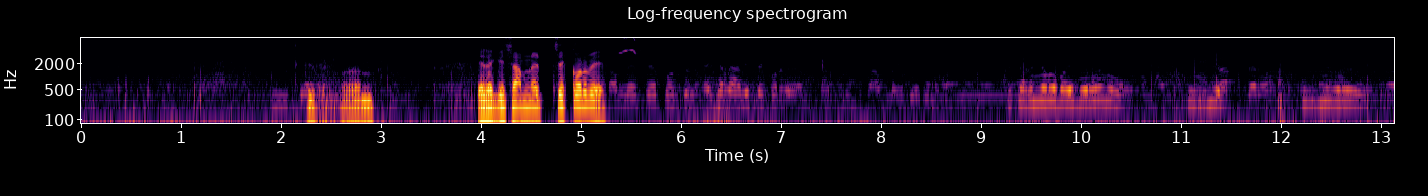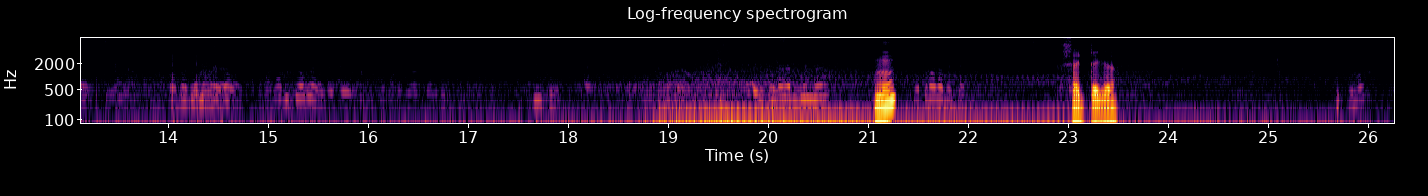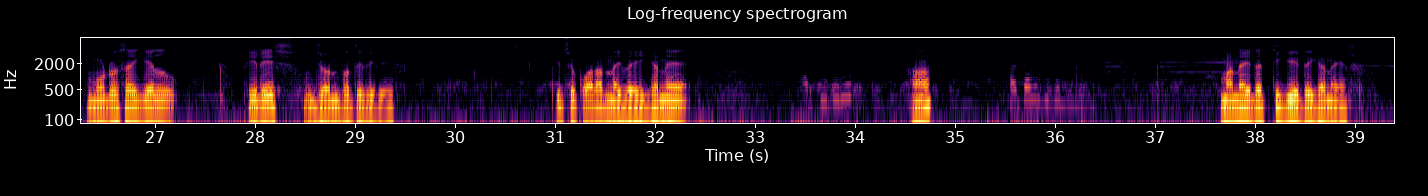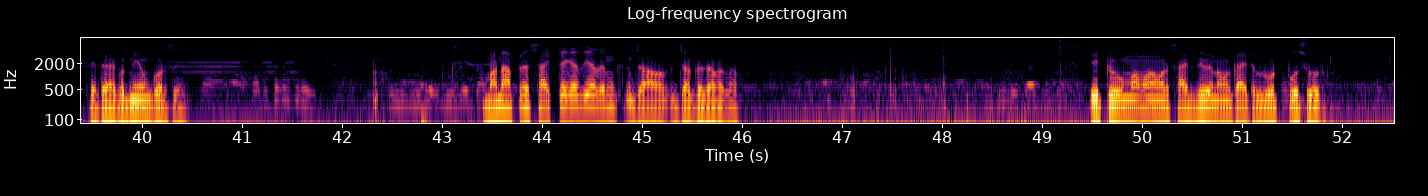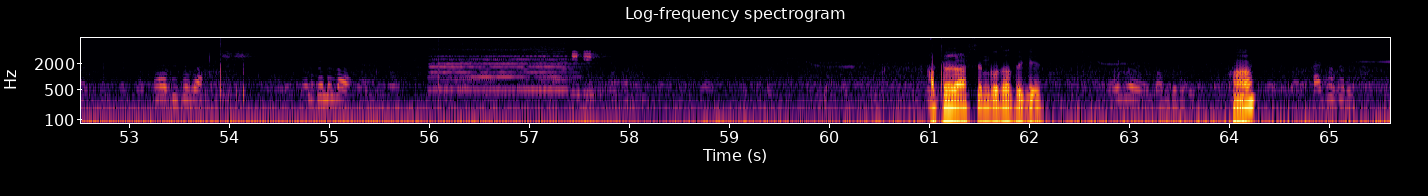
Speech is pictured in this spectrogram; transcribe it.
এটা কি সামনে চেক করবে? সামনে চেক করবেন। এখানে আমি চেক করে তারপরে আপনাকে দিয়ে দিলাম। আচ্ছা এখন আমরা বের হবে? হুম? কত টাকা দিচ্ছেন ষাট টাকা। মোটর সাইকেল তিরিশ জনপ্রতি তিরিশ। কিছু করার নাই ভাই, এখানে হ্যাঁ? মানে এটা টিকিট এখানে, এটা এখন নিয়ম করছে। মানে আপনি ষাট টাকা দিয়ে দেন যজ্ঞ ঝামেলা। একটু মামা আমার সাইড দিবেন, আমার গাড়িটা লোড প্রচুর। আপনারা আসছেন কোথা থেকে? হ্যাঁ?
